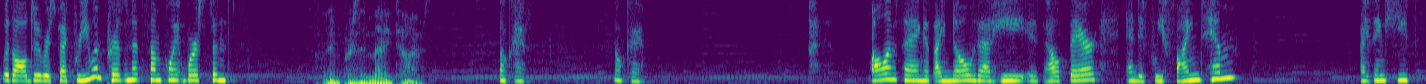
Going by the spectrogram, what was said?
with all due respect. Were you in prison at some point, Worston? I've been in prison many times. Okay. Okay. All I'm saying is I know that he is out there, and if we find him, I think he's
